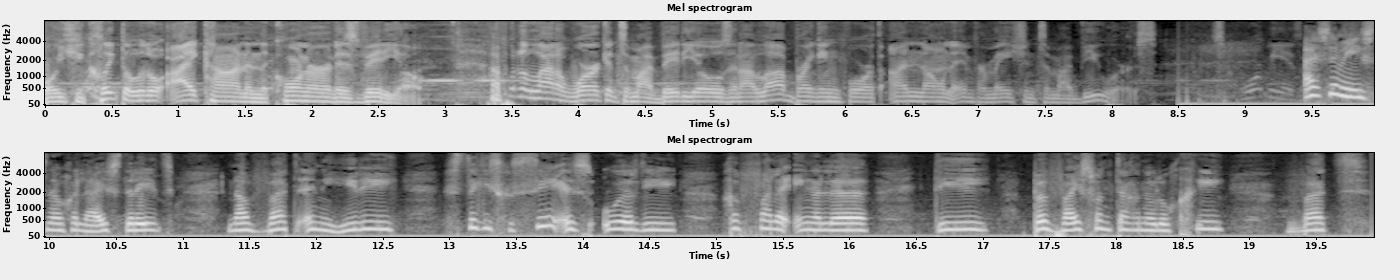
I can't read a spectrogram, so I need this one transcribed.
Or you can click the little icon in the corner of this video. I put a lot of work into my videos and I love bringing forth unknown information to my viewers. As die mens nou geluister het na wat in hierdie stikkies gesê is oor die gevalle engele, die bewys van technologie wat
